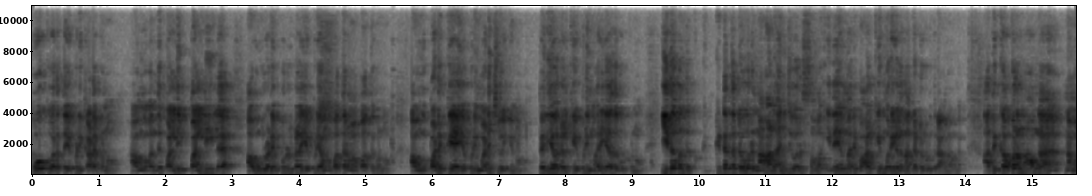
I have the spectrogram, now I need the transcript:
போக்குவரத்தை எப்படி கடக்கணும். அவங்க வந்து பள்ளி பள்ளியில் அவங்களுடைய பொருட்களை எப்படி அவங்க பத்திரமா பார்த்துக்கணும்? அவங்க படுக்கையை எப்படி மடித்து வைக்கணும்? பெரியவர்களுக்கு எப்படி மரியாதை கொடுக்கணும்? இதை வந்து கிட்டத்தட்ட ஒரு நாலு அஞ்சு வருஷம் இதே மாதிரி வாழ்க்கை முறைகளை தான் கற்றுக் கொடுக்குறாங்க அவங்க. அதுக்கப்புறம் தான் அவங்க நம்ம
